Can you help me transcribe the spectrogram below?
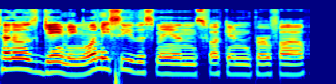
Tenno's Gaming. Let me see this man's fucking profile.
